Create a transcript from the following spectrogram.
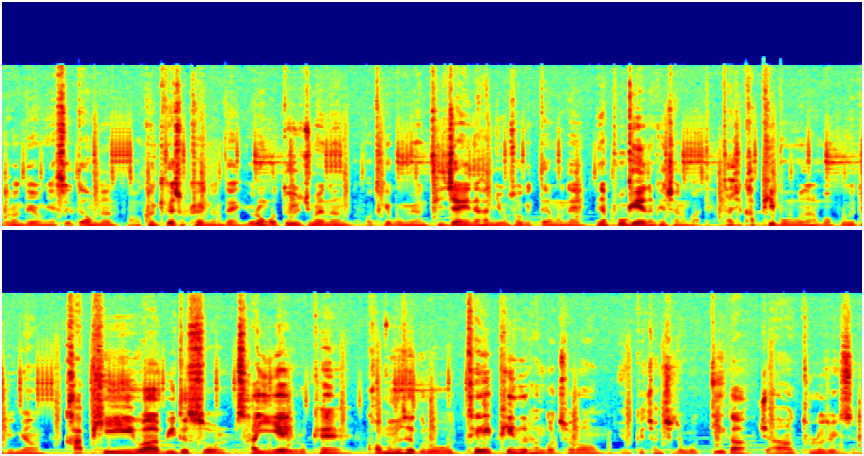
이런 내용에 쓸데없는 어, 글귀가 적혀 있는데 이런 것도 요즘에는 어떻게 보면 디자인의 한 요소기 때문에 그냥 보기에는 괜찮은 것 같아요. 다시 가피 부분을 한번 보여드리면 가피와 미드솔 사이에 이렇게 검은색으로 테이핑을 한 것처럼 이렇게 전체적으로 띠가 쫙 둘러져 있어요.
